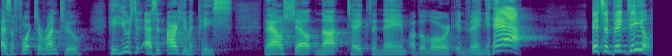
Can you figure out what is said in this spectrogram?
as a fort to run to. He used it as an argument piece. Thou shalt not take the name of the Lord in vain. Yeah, it's a big deal.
